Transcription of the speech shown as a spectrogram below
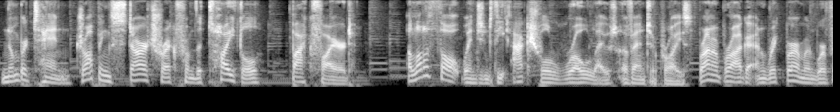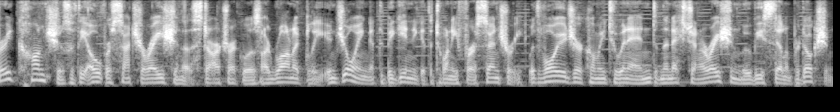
Number 10, dropping Star Trek from the title backfired. A lot of thought went into the actual rollout of Enterprise. Brannon Braga and Rick Berman were very conscious of the oversaturation that Star Trek was ironically enjoying at the beginning of the 21st century, with Voyager coming to an end and the Next Generation movie still in production.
